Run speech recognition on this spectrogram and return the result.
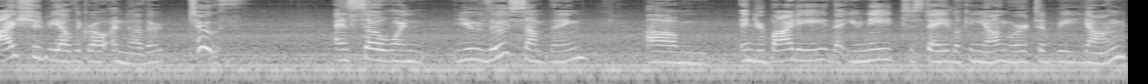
I should be able to grow another tooth. And so when you lose something um, in your body that you need to stay looking young or to be young,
